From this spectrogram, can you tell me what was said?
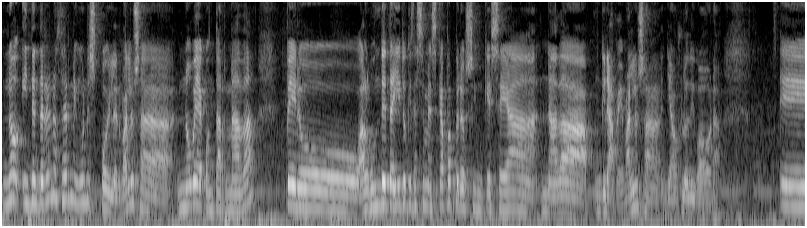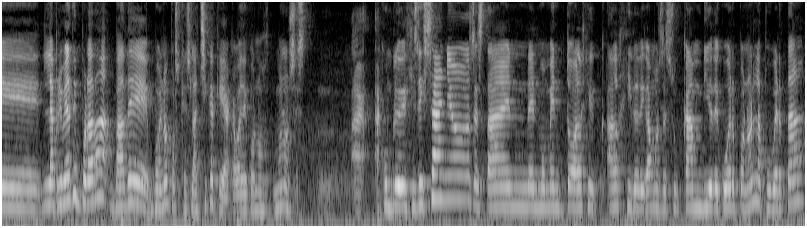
no intentaré no hacer ningún spoiler, ¿vale? O sea, no voy a contar nada, pero algún detallito quizás se me escapa, pero sin que sea nada grave, ¿vale? O sea, ya os lo digo ahora. Eh, la primera temporada va de, bueno, pues que es la chica que acaba de conocer, bueno, ha, cumplido 16 años, está en el momento álgido, digamos, de su cambio de cuerpo, ¿no? En la pubertad,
